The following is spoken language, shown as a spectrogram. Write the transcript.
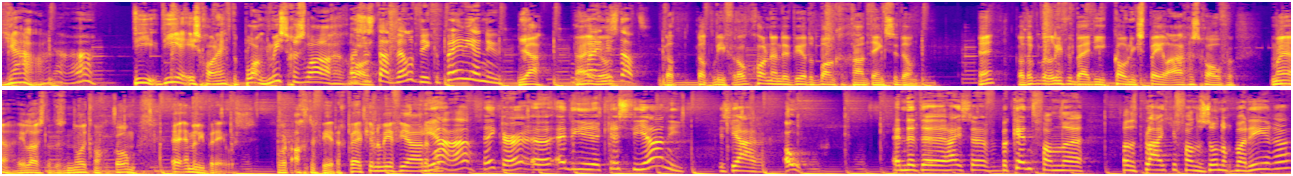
Ja. Ja. Die, die is gewoon, heeft de plank misgeslagen. Maar Gewoon. ze staat wel op Wikipedia nu. Ja. Hoe fijn is dat? Ik had, ik had liever ook gewoon naar de Wereldbank gegaan, denkt ze dan. Hè? Ik had ook wel liever bij die koningsspelen aangeschoven. Maar ja, helaas, dat is er nooit van gekomen. Eh, Emily. Ze wordt 48. Heb je nog meer verjaardag? Ja, zeker. Eh Eddie Christiani is jarig. Oh. En het, eh, hij is bekend van, van het plaatje van Zonnig Madeira.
